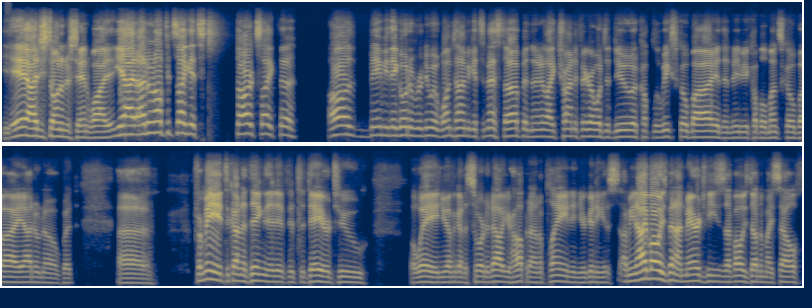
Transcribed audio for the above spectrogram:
Yeah, I just don't understand why. Yeah, I don't know if it's like it starts like the oh maybe they go to renew it one time it gets messed up and they're like trying to figure out what to do. A couple of weeks go by and then maybe a couple of months go by. I don't know, but uh, for me, it's the kind of thing that if it's a day or two away and you haven't got to sort it out, you're hopping on a plane and you're getting it. I mean, I've always been on marriage visas. I've always done it myself.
